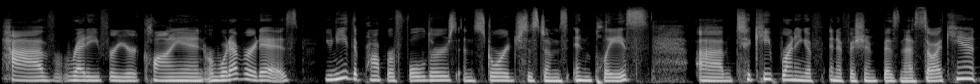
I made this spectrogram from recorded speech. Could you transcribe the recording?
have ready for your client or whatever it is you need the proper folders and storage systems in place um, to keep running an efficient business. So I can't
